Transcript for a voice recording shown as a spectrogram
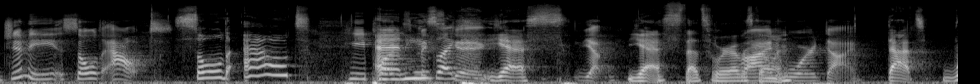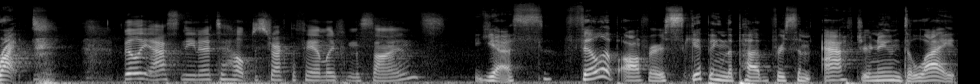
Jimmy sold out. Sold out. He And he's like, yes, yep, yes, that's where I was ride going. or die. That's right. Billie asks Nina to help distract the family from the signs. Yes. Philip offers skipping the pub for some afternoon delight.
